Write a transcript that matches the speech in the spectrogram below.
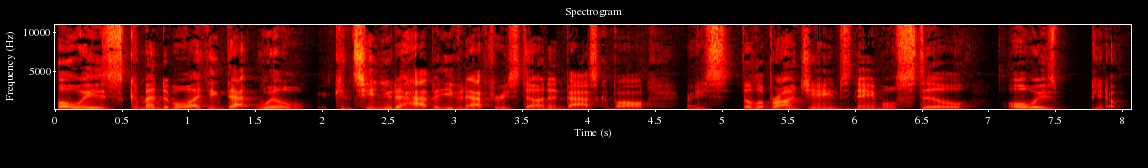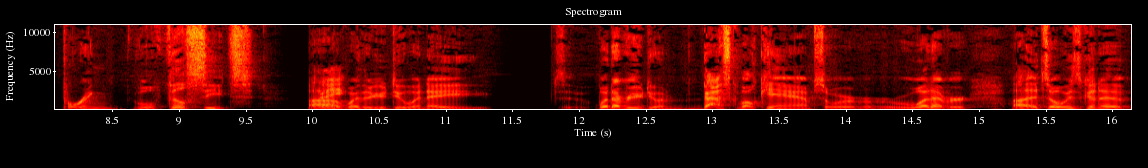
always commendable. I think that will continue to happen even after he's done in basketball. Right? He's, the LeBron James name will still always you know bring will fill seats, uh, Right. whether you're doing a whatever you're doing, basketball camps or whatever. Uh, it's always going to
